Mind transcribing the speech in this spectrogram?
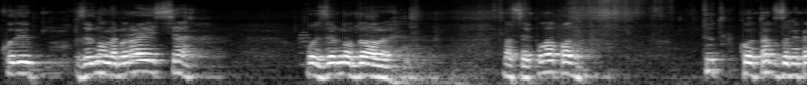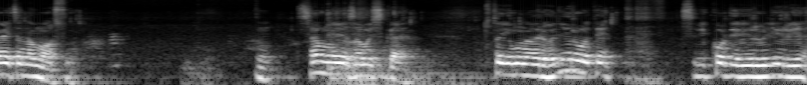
Коли зерно набирається, ось зерно даве на цей клапан, тут контакт замикається на масу. Це воно є заводське. Тут йому треба регулювати, собі кожен регулює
